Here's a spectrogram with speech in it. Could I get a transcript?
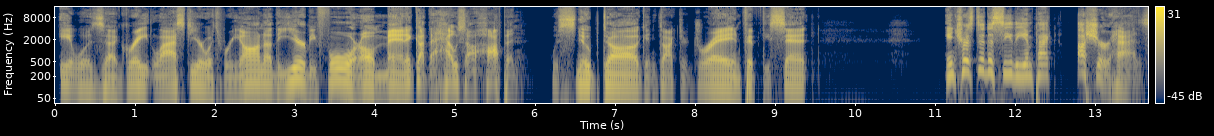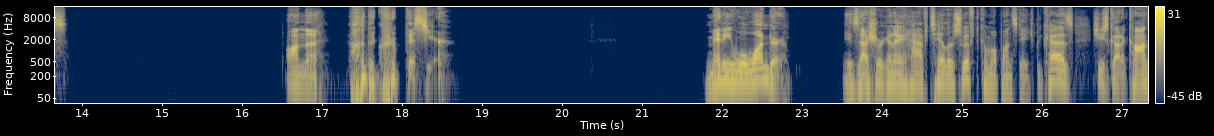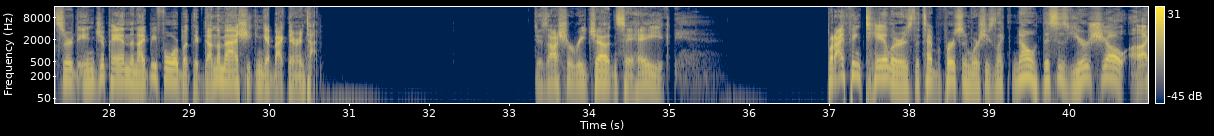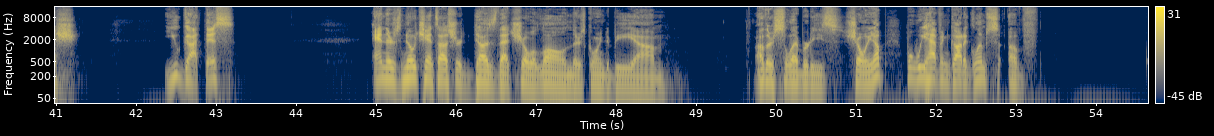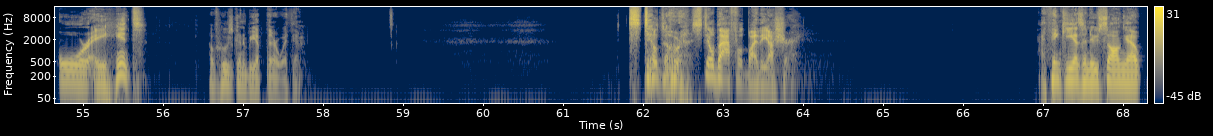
It was uh, great last year with Rihanna. The year before, oh man, it got the house a hopping with Snoop Dogg and Dr. Dre and 50 Cent. Interested to see the impact Usher has on the on the group this year. Many will wonder is Usher going to have Taylor Swift come up on stage? Because she's got a concert in Japan the night before, but they've done the mash. She can get back there in time. Does Usher reach out and say, hey, but I think Taylor is the type of person where she's like, no, this is your show, Ush. You got this. And there's no chance Usher does that show alone. There's going to be um, other celebrities showing up, but we haven't got a glimpse of or a hint of who's going to be up there with him. Still, still baffled by the Usher. I think he has a new song out.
